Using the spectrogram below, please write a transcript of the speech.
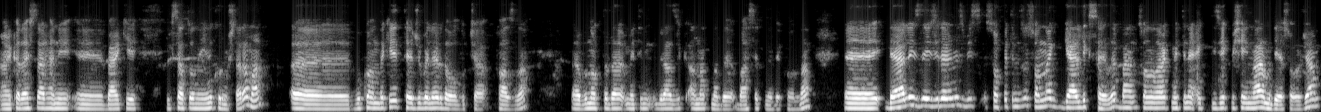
arkadaşlar hani e, belki Xatron'u yeni kurmuşlar ama e, bu konudaki tecrübeleri de oldukça fazla. E, bu noktada Metin birazcık anlatmadı, bahsetmedi konudan. E, değerli izleyicilerimiz biz sohbetimizin sonuna geldik sayılır. Ben son olarak Metin'e ekleyecek bir şeyin var mı diye soracağım.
